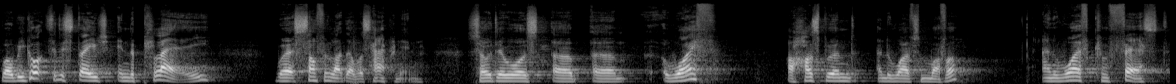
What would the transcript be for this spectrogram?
Well, we got to the stage in the play where something like that was happening. So there was a, um, a wife, a husband, and the wife's mother. And the wife confessed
